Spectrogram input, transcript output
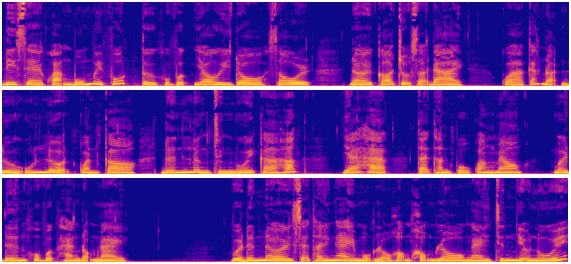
đi xe khoảng 40 phút từ khu vực Yeouido, Seoul, nơi có trụ sở đài, qua các đoạn đường uốn lượn quanh co đến lưng chừng núi Ca Giá Hạc tại thành phố Quang Myeong mới đến khu vực hang động này. Vừa đến nơi sẽ thấy ngay một lỗ hổng khổng lồ ngay chính giữa núi.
